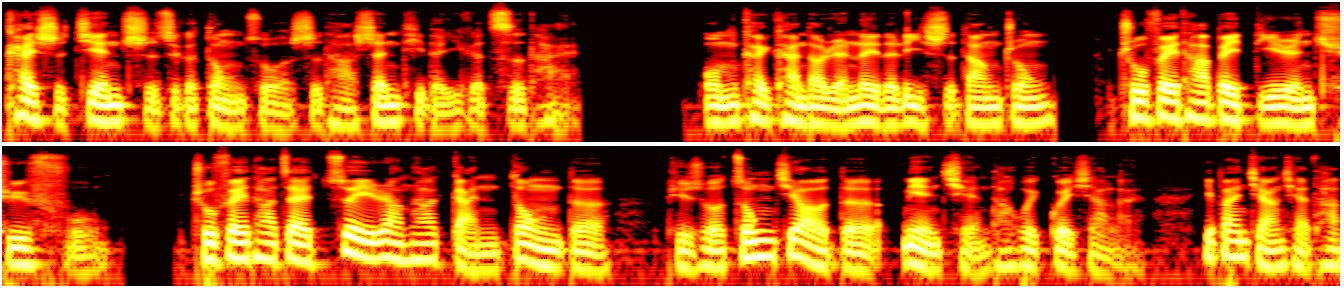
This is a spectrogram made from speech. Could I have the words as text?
开始坚持这个动作，是他身体的一个姿态。我们可以看到人类的历史当中，除非他被敌人屈服，除非他在最让他感动的，比如说宗教的面前，他会跪下来。一般讲起来，他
